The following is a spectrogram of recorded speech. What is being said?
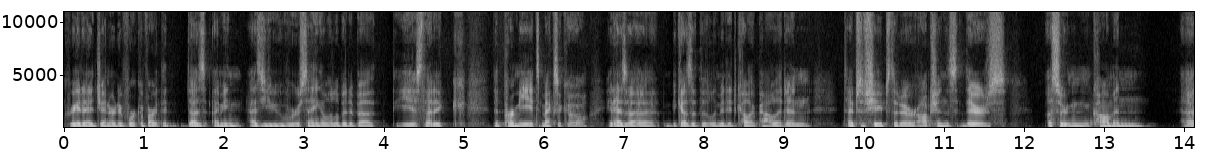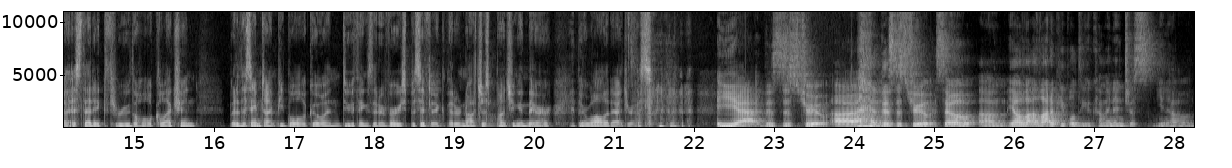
create a generative work of art that does. I mean, as you were saying a little bit about the aesthetic that permeates Mexico. It has a because of the limited color palette and types of shapes that are options. There's a certain common uh, aesthetic through the whole collection, but at the same time, people go and do things that are very specific that are not just punching in their their wallet address. yeah, this is true. Uh, this is true. So um, yeah, a lot of people do come in and just you know,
